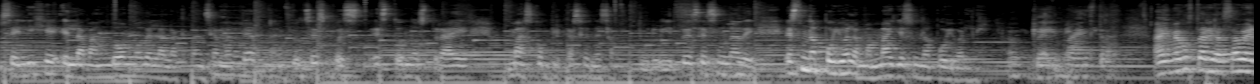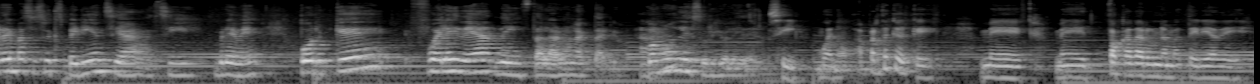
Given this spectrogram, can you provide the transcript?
se elige el abandono de la lactancia materna. Entonces, pues esto nos trae más complicaciones a futuro. Y entonces es, una de, es un apoyo a la mamá y es un apoyo al niño. Ok, maestra. A mí me gustaría saber, en base a su experiencia, así breve, ¿por qué fue la idea de instalar un lactario? ¿Cómo le surgió la idea? Sí, bueno, aparte que, que me, me, toca dar una materia de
